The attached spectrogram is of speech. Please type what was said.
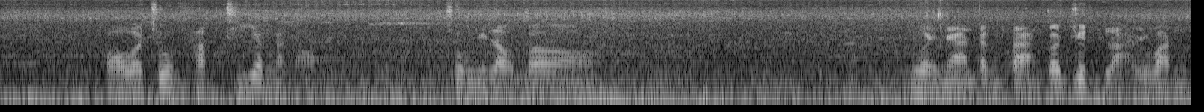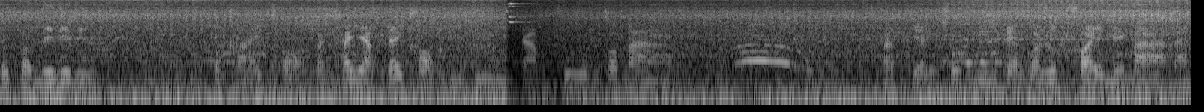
ๆเพราะว่าช่วงพักเที่ยงอะเนาะ ช่วงนี้เราก็ หน่วยงานต่างๆ ก็หยุดหลายวันทุกคนดีๆก็ขายของกันถ้าอยากได้ของดีๆน้ำท่วมก็มาหัดใหญ่ช่วงนี้แต่ว่ารถไฟไม่มานะ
